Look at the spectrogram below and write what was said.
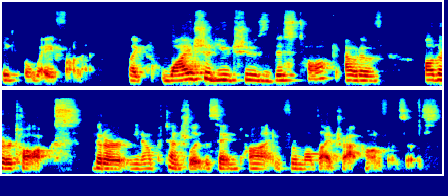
take away from it? Like why should you choose this talk out of other talks that are you know potentially at the same time for multi-track conferences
